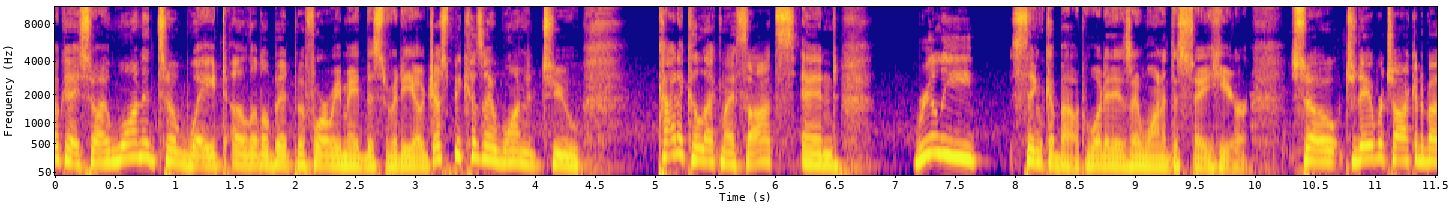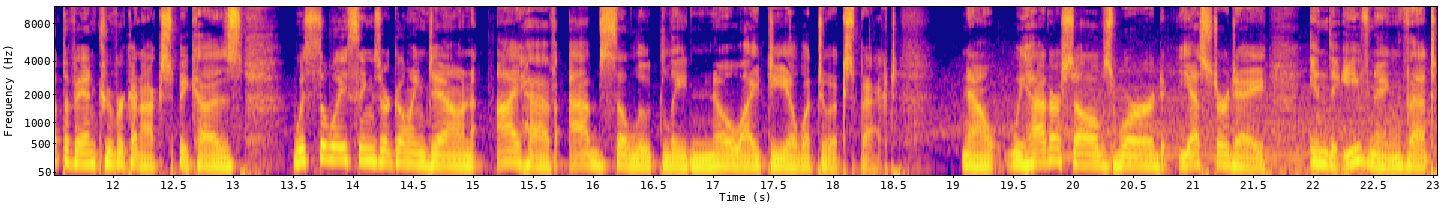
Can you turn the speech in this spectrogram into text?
Okay, so I wanted to wait a little bit before we made this video just because I wanted to kind of collect my thoughts and really think about what it is I wanted to say here. So, today we're talking about the Vancouver Canucks because with the way things are going down, I have absolutely no idea what to expect. Now, we had ourselves word yesterday in the evening that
